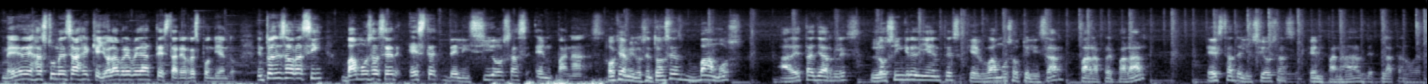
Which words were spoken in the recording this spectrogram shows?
me dejas tu mensaje que yo a la brevedad te estaré respondiendo. Entonces ahora sí, vamos a hacer estas deliciosas empanadas. Ok amigos, entonces vamos a detallarles los ingredientes que vamos a utilizar para preparar estas deliciosas empanadas de plátano verde.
